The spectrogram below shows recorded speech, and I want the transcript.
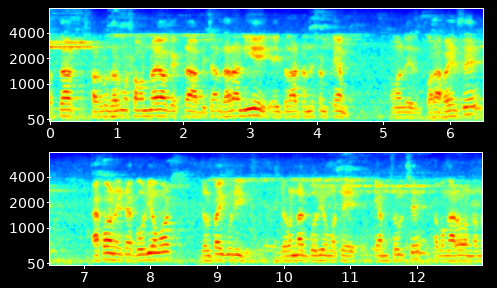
অর্থাৎ সর্বধর্ম সমন্বয়ক একটা বিচারধারা নিয়ে এই ব্লাড ডোনেশন ক্যাম্প আমাদের করা হয়েছে। এখন এটা গৌরীয় মঠ জলপাইগুড়ি জগন্নাথ গৌরীয় মঠে ক্যাম্প চলছে এবং আরও অন্যান্য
